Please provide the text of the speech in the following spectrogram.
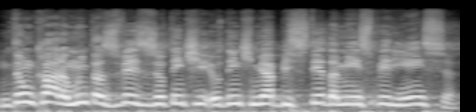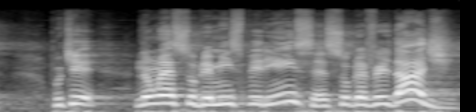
Então, cara, muitas vezes eu tenho que, eu tenho que me abster da minha experiência, porque não é sobre a minha experiência, é sobre a verdade.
